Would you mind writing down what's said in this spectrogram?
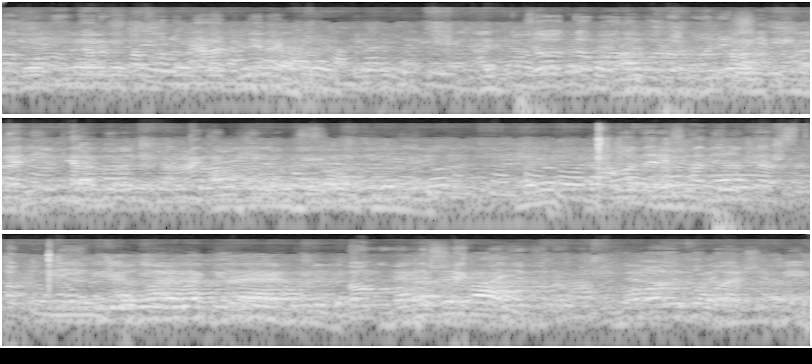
কখনো কারও সফলতা আটকে রাখে। যত বড় বড় মনীষী বিজ্ঞানী খেয়াল করুন, আগে বিয়ে আমাদের স্বাধীনতার স্থপতি বঙ্গবন্ধু শেখ মুজিবুর রহমান অল্প বয়সে বিয়ে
